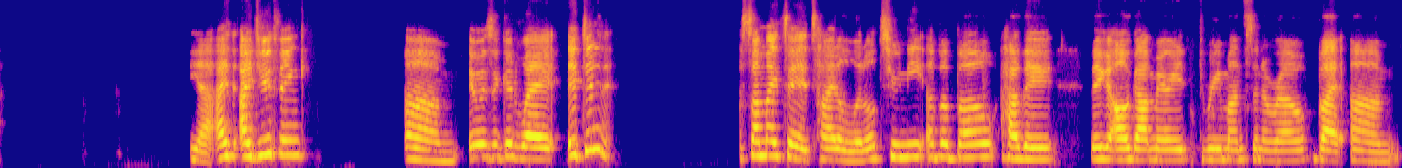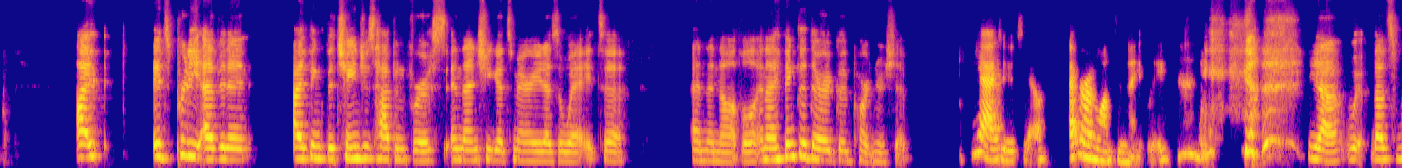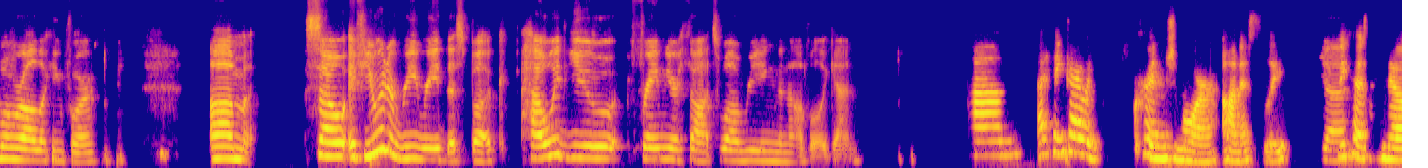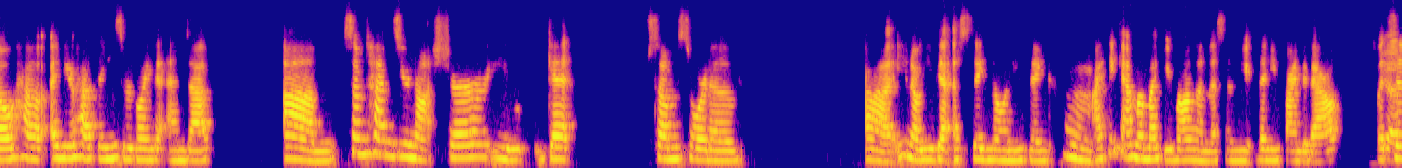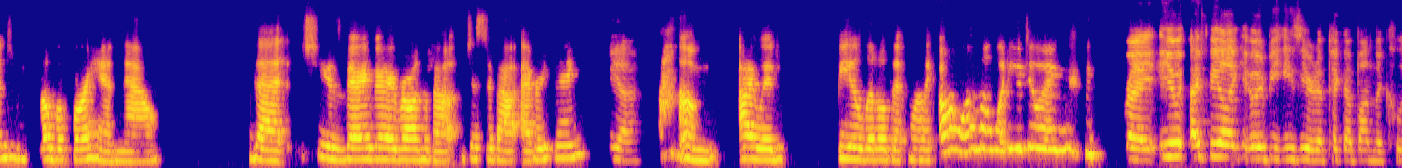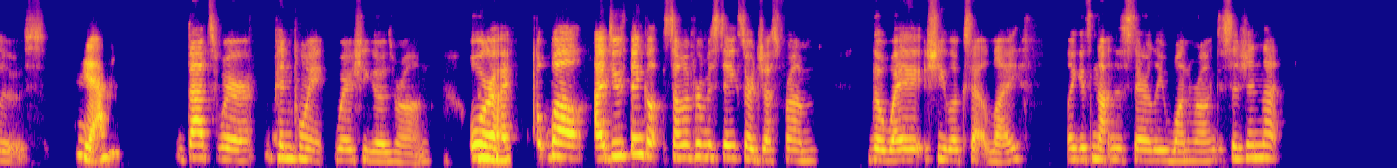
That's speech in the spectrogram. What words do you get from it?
Yeah, I I do think um it was a good way. It didn't some might say it tied a little too neat of a bow how they they all got married three months in a row but um i it's pretty evident i think the changes happen first and then she gets married as a way to end the novel and i think that they're a good partnership. Yeah i do too. Everyone wants a Knightley yeah yeah that's what we're all looking for. Um so if you were to reread this book how would you frame your thoughts while reading the novel again um, I think I would cringe more, honestly. Yeah. Because I know how I knew how things were going to end up. Um, sometimes you're not sure. You get some sort of uh, you know, you get a signal and you think, hmm, I think Emma might be wrong on this, and you, then you find it out. But yeah. since we know beforehand now, that she is very, very wrong about just about everything, Yeah. um, I would be a little bit more like, oh, Emma, what are you doing? Right. You I feel like it would be easier to pick up on the clues. yeah. That's where pinpoint where she goes wrong. Or Mhm. I well, I do think some of her mistakes are just from the way she looks at life. Like it's not necessarily one wrong decision that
